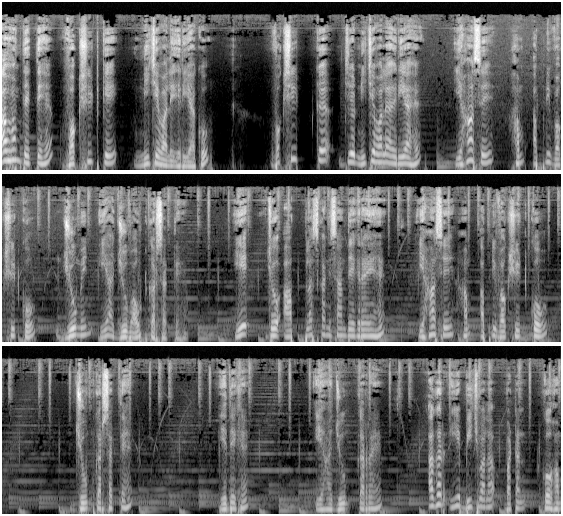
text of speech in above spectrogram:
अब हम देखते हैं वर्कशीट के नीचे वाले एरिया को। वर्कशीट का जो नीचे वाला एरिया है, यहाँ से हम अपनी वर्कशीट को जूम इन या जूम आउट कर सकते हैं। ये जो आप प्लस का निशान देख रहे हैं यहाँ से हम अपनी वर्कशीट को जूम कर सकते हैं। ये देखें, यहाँ जूम कर रहे हैं। अगर ये बीच वाला बटन को हम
